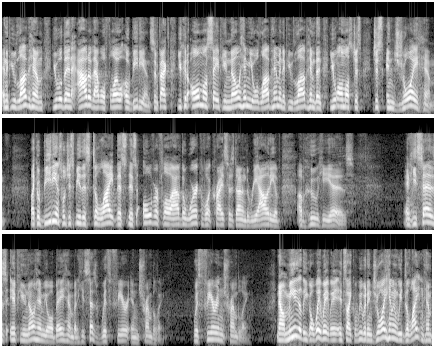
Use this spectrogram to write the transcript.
And if you love him, you will then, out of that will flow obedience. In fact, you could almost say if you know him, you will love him. And if you love him, then you almost just, just enjoy him. Like obedience will just be this delight, this, this overflow out of the work of what Christ has done and the reality of, of who he is. And he says, if you know him, you'll obey him. But he says, with fear and trembling. With fear and trembling. Now, immediately you go, wait, wait, wait. It's like we would enjoy him and we delight in him.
